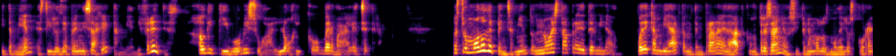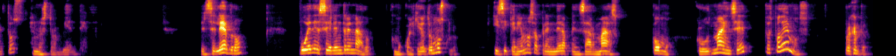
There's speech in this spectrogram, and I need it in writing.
y también estilos de aprendizaje también diferentes, auditivo, visual, lógico, verbal, etc. Nuestro modo de pensamiento no está predeterminado. Puede cambiar tan temprana edad como tres años si tenemos los modelos correctos en nuestro ambiente. El cerebro puede ser entrenado como cualquier otro músculo. Y si queremos aprender a pensar más como growth mindset, pues podemos. Por ejemplo,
